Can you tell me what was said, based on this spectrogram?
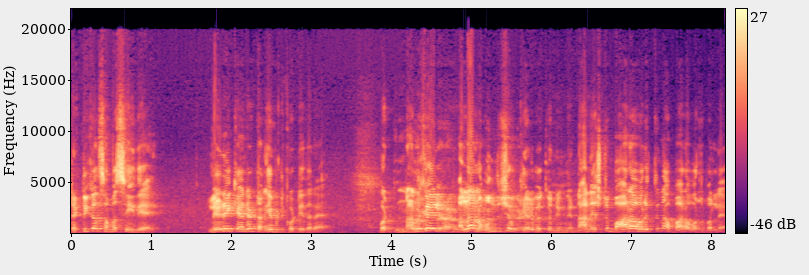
ಟೆಕ್ನಿಕಲ್ ಸಮಸ್ಯೆ ಇದೆ. ಲೇಡಿ ಕ್ಯಾಂಡಿಡೇಟ್ ನನಗೆ ಬಿಟ್ಟುಕೊಟ್ಟಿದ್ದಾರೆ ಬಟ್ ನನ್ನ ಕೈಯಲ್ಲಿ ಅಲ್ಲ, ನಾನು ಒಂದು ವಿಷಯ ಕೇಳಬೇಕು ನಿಮಗೆ. ನಾನು ಎಷ್ಟು ಭಾರ ಹೊರಿತೀನಿ, ಆ ಭಾರ ಹೊರಬಲ್ಲೆ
